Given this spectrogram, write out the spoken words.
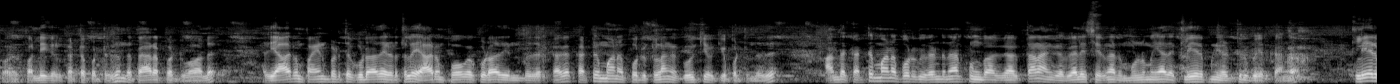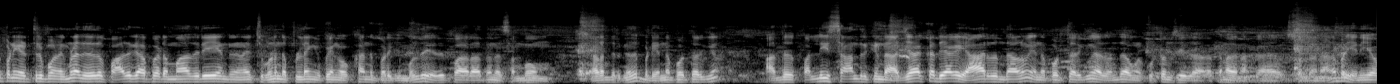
ப- பள்ளிகள் கட்டப்பட்டது. அந்த பேரப்பட் வால் அது யாரும் பயன்படுத்தக்கூடாத இடத்துல யாரும் போகக்கூடாது என்பதற்காக கட்டுமான பொருட்கள்லாம் அங்கே குவிக்க வைக்கப்பட்டிருந்தது. அந்த கட்டுமான பொருட்கள் ரெண்டு நாளுக்கு முன்பாகத்தான் அங்கே வேலை செய்கிறோம் அது முழுமையாக அதை கிளியர் பண்ணி எடுத்துகிட்டு போயிருக்காங்க. கிளியர் பண்ணி எடுத்துகிட்டு போனதுக்கு முன்னாடி அது ஏதோ பாதுகாப்பு இடம் மாதிரி என்று நினச்சி கொண்டு இந்த பிள்ளைங்க போய் அங்கே உட்காந்து படிக்கும்போது எதிர்பாராத அந்த சம்பவம் நடந்திருக்குது. பட் என்னை பொறுத்த வரைக்கும் அந்த பள்ளி சார்ந்திருக்கின்ற அஜாக்கிரதையாக யார் இருந்தாலும் என்னை பொறுத்த வரைக்கும் அது வந்து அவங்க குற்றம் செய்ததாகத்தான் அதை நான் சொல்கிறேன் நான். பட் என்னையோ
